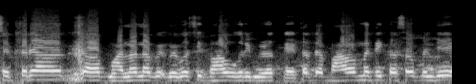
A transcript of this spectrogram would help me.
शेतकऱ्या मालाला व्य- व्यवस्थित भाव वगैरे मिळत नाही तर त्या भावामध्ये कसं म्हणजे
